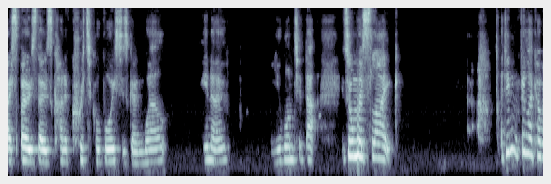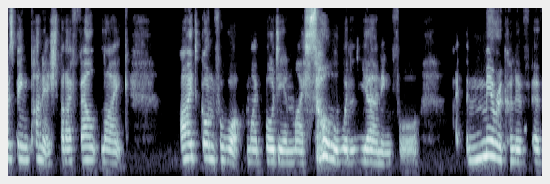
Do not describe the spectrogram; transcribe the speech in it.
I suppose those kind of critical voices going, well, you know, you wanted that. It's almost like I didn't feel like I was being punished, but I felt like I'd gone for what my body and my soul were yearning for. The miracle of, of,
